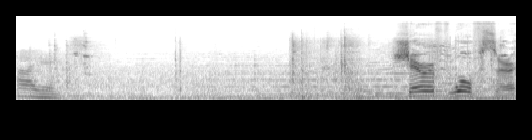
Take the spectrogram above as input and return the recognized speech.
I ain't. Sheriff Wolf, sir.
